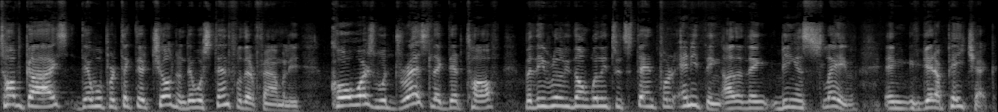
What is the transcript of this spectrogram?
tough guys they will protect their children, they will stand for their family. Cowards would dress like they're tough, but they really don't willing to stand for anything other than being a slave and get a paycheck.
